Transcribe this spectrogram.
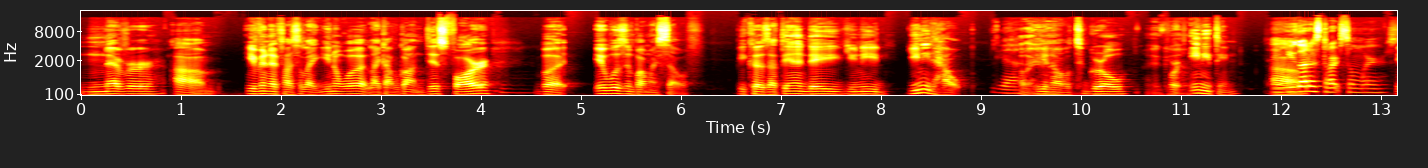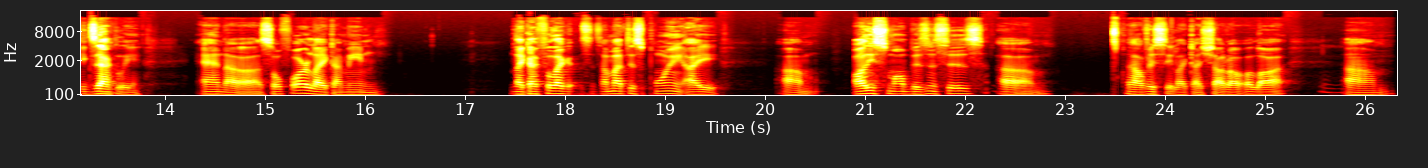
Never, um, even if I said like, you know what, like I've gotten this far, Mm-hmm. but it wasn't by myself because at the end of the day, you need you need help, Yeah. Oh, you know, to grow or anything. And Uh, you got to start somewhere. so- Exactly. And uh so far, like I mean, like I feel like since I'm at this point, I um all these small businesses, um obviously like I shout out a lot. Um,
